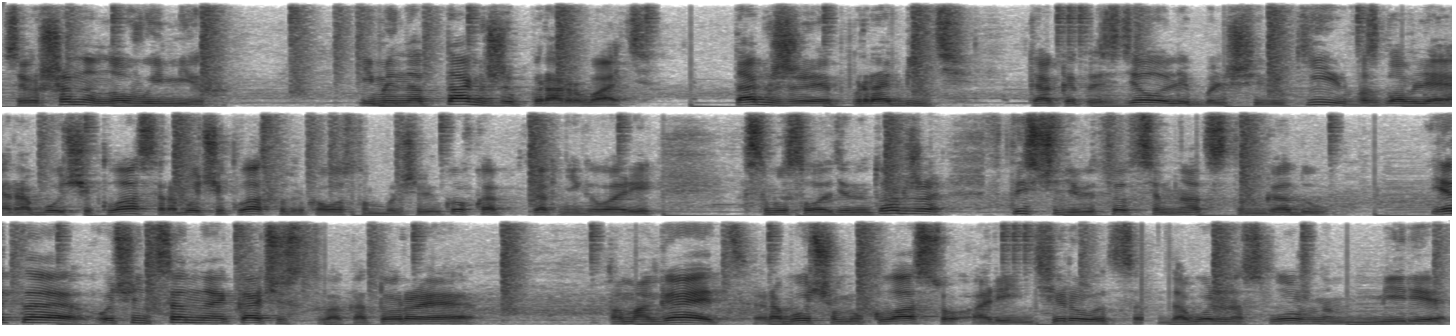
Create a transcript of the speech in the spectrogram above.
совершенно новый мир. Именно так же прорвать, так же пробить как это сделали большевики, возглавляя рабочий класс, рабочий класс под руководством большевиков, как, как ни говори, смысл один и тот же, в 1917 году. Это очень ценное качество, которое помогает рабочему классу ориентироваться в довольно сложном мире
